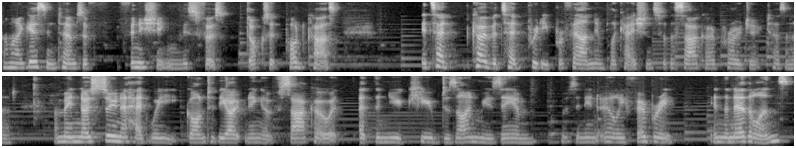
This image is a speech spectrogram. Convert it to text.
And I guess in terms of finishing this first Doxit podcast, it's had COVID's had pretty profound implications for the SARCO project, hasn't it? I mean, no sooner had we gone to the opening of SARCO at, at the new Cube Design Museum, it was in, early February in the Netherlands,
